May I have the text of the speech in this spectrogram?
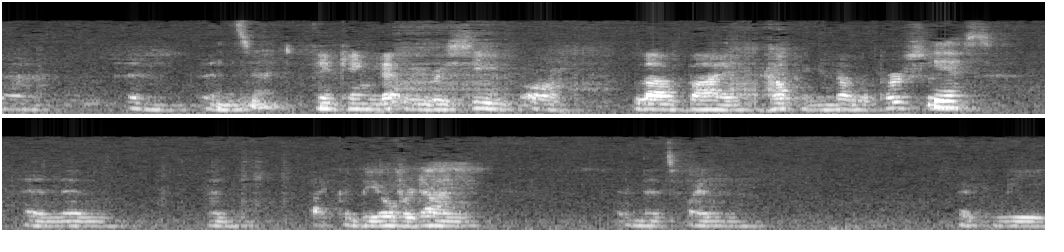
Uh, and and right. thinking that we receive or love by helping another person. Yes, And then and that could be overdone. And that's when there can be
